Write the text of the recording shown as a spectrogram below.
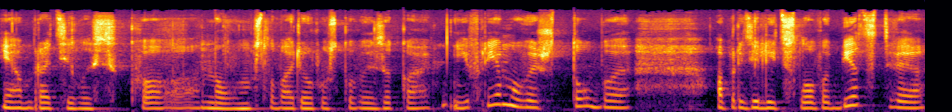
Я обратилась к новому словарю русского языка Ефремовой, чтобы определить слово «бедствие».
